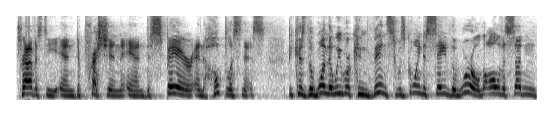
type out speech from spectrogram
travesty and depression and despair and hopelessness because the one that we were convinced was going to save the world all of a sudden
